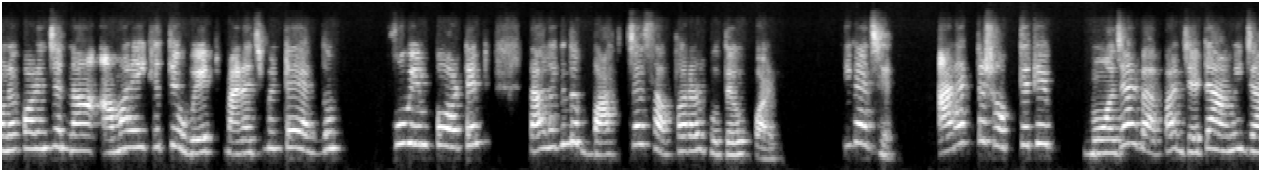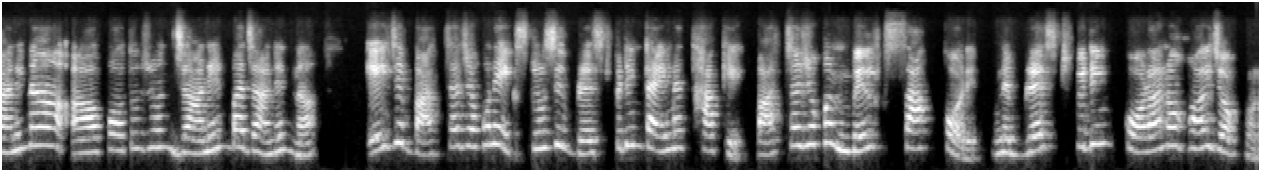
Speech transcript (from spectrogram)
মনে করেন যে, না, আমার এই ক্ষেত্রে ওয়েট ম্যানেজমেন্টটাই একদম খুব ইম্পর্টেন্ট তাহলে কিন্তু বাচ্চা সাফারার হতেও পারে। ঠিক আছে? আর একটা সব থেকে মজার ব্যাপার, যেটা আমি জানি না কতজন জানেন বা জানেন না এই যে বাচ্চা যখন এক্সক্লুসিভ ব্রেস্ট ফিডিং টাইমে থাকে, বাচ্চা যখন মিল্ক সাক করে মানে ব্রেস্ট ফিডিং করানো হয় যখন,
